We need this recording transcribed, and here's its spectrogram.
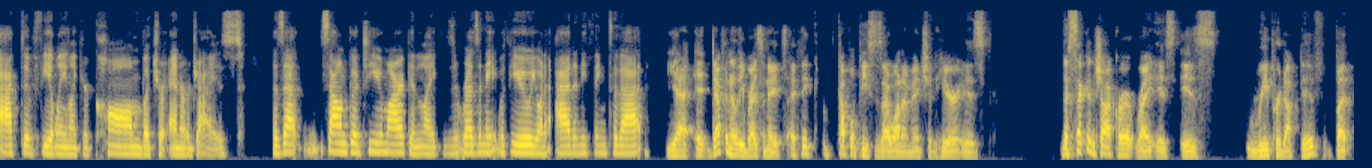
active feeling like you're calm, but you're energized. Does that sound good to you, Mark? And like, does it resonate with you? You want to add anything to that? Yeah, it definitely resonates. I think a couple pieces I want to mention here is the second chakra, right, is is reproductive, but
